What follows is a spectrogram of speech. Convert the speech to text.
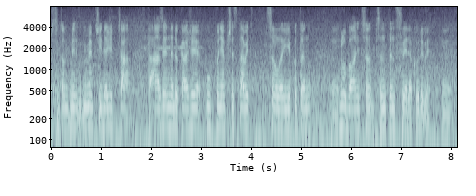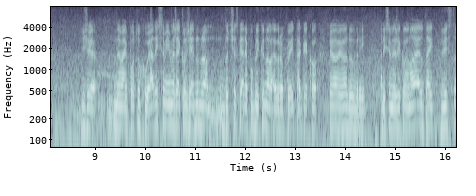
si to, mi, mi přijde, že ta, ta Asie nedokáže úplně představit celý jako ten globálně ten, ten svět, jako kdyby. Hmm. Že nemají potuchu. Já když jsem jim řekl, že jedu do, do České republiky, do Evropy, tak jako jo, jo, dobrý. A když jsem jim řekl, no já jdu tady 200,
